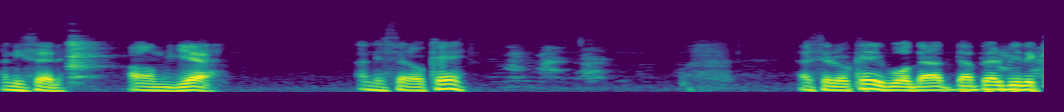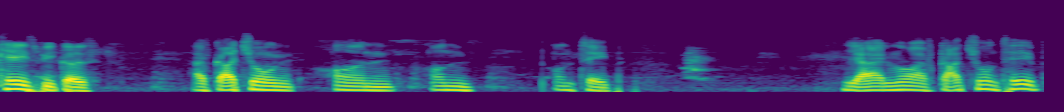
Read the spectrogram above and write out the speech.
And he said, um, yeah. And he said, okay. I said, okay, well that that better be the case because I've got you on on on on tape. Yeah, I know I've got you on tape.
